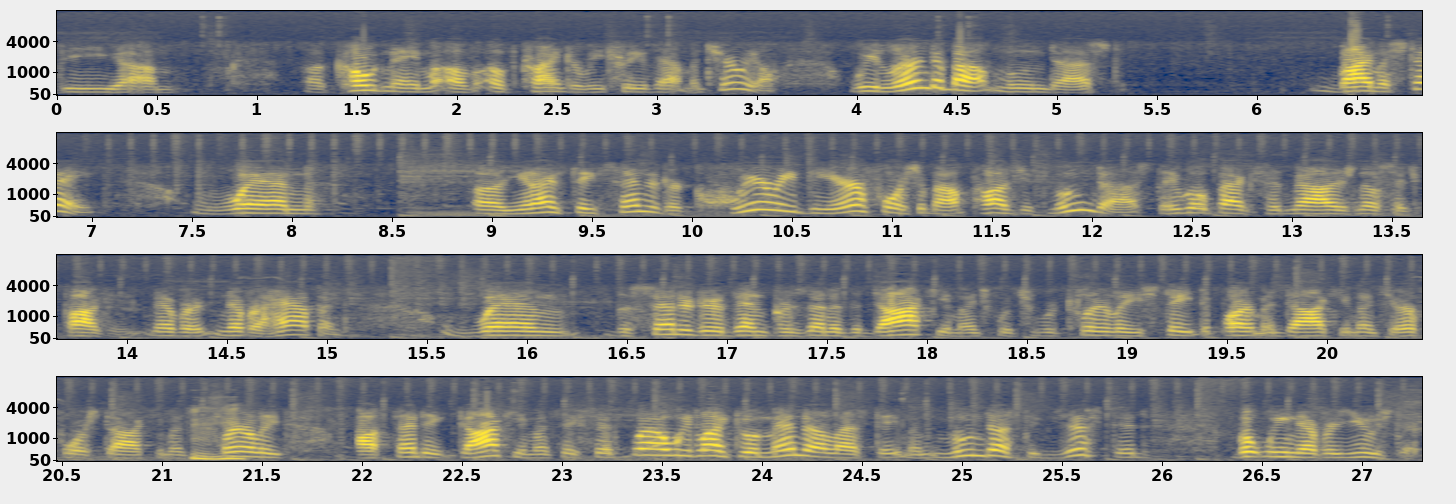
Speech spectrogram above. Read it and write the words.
the um, uh, code name of, of trying to retrieve that material. We learned about Moondust by mistake when a United States senator queried the Air Force about Project Moondust. They wrote back and said, "No, there's no such project. Never, never happened." When the senator then presented the documents, which were clearly State Department documents, Air Force documents, mm-hmm. clearly authentic documents, they said, "Well, we'd like to amend our last statement. Moondust existed, but we never used it."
